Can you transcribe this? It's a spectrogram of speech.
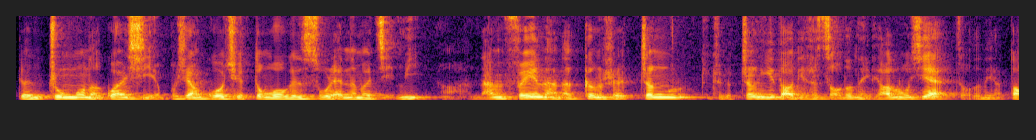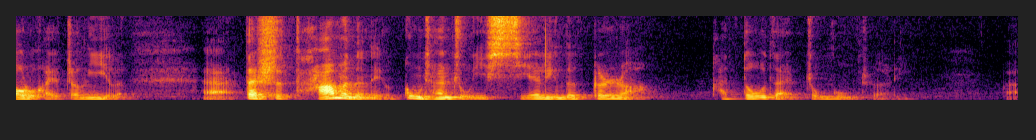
跟中共的关系也不像过去东欧跟苏联那么紧密啊。南非呢，那更是争这个争议到底是走的哪条路线，走的哪条道路还有争议了。哎，但是他们的那个共产主义邪灵的根儿啊，还都在中共这里啊。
